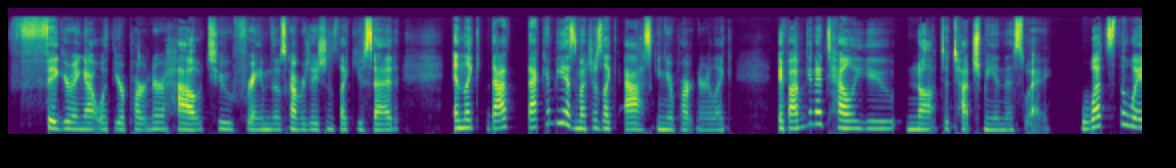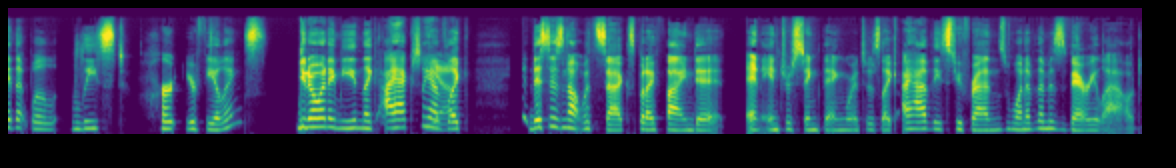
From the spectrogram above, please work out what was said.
figuring out with your partner how to frame those conversations like you said and like that that can be as much as like asking your partner like if I'm going to tell you not to touch me in this way, what's the way that will least hurt your feelings? You know what I mean? Like I actually have Yeah. like this is not with sex, but I find it an interesting thing which is like I have these two friends, one of them is very loud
